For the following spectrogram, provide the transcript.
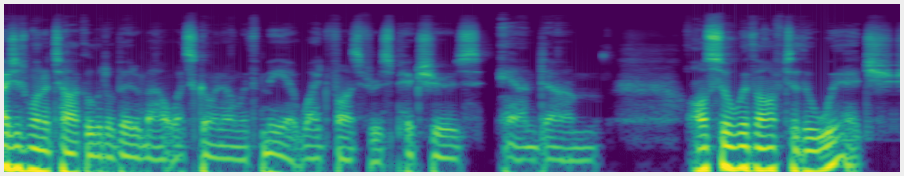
I just want to talk a little bit about what's going on with me at White Phosphorus Pictures and um, also with Off to the Witch.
